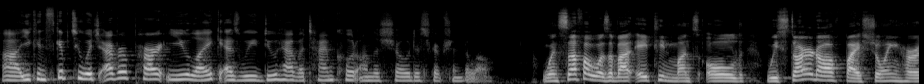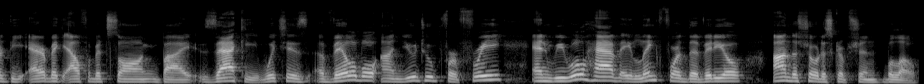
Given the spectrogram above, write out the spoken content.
Uh, you can skip to whichever part you like as we do have a time code on the show description below. When Safa was about 18 months old, we started off by showing her the Arabic alphabet song by Zaky, which is available on YouTube for free, and we will have a link for the video on the show description below.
